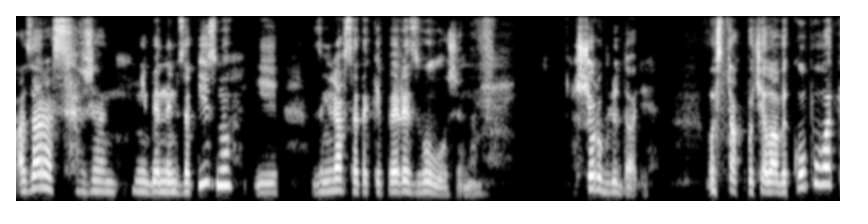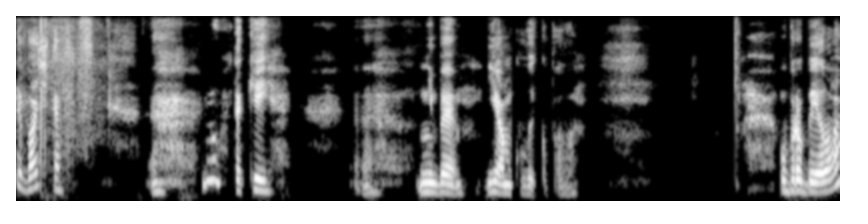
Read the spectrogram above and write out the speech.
А зараз вже ніби ним запізно, і земля все-таки перезволожена. Що роблю далі? Ось так почала викопувати, бачите? Ну, такий, ніби ямку викопала. Обробила.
